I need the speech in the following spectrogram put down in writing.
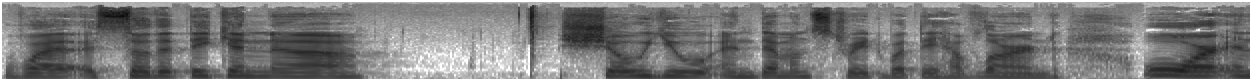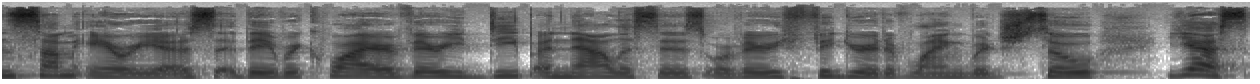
wh- so that they can. Uh, show you and demonstrate what they have learned. Or in some areas, they require very deep analysis or very figurative language. So, yes,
